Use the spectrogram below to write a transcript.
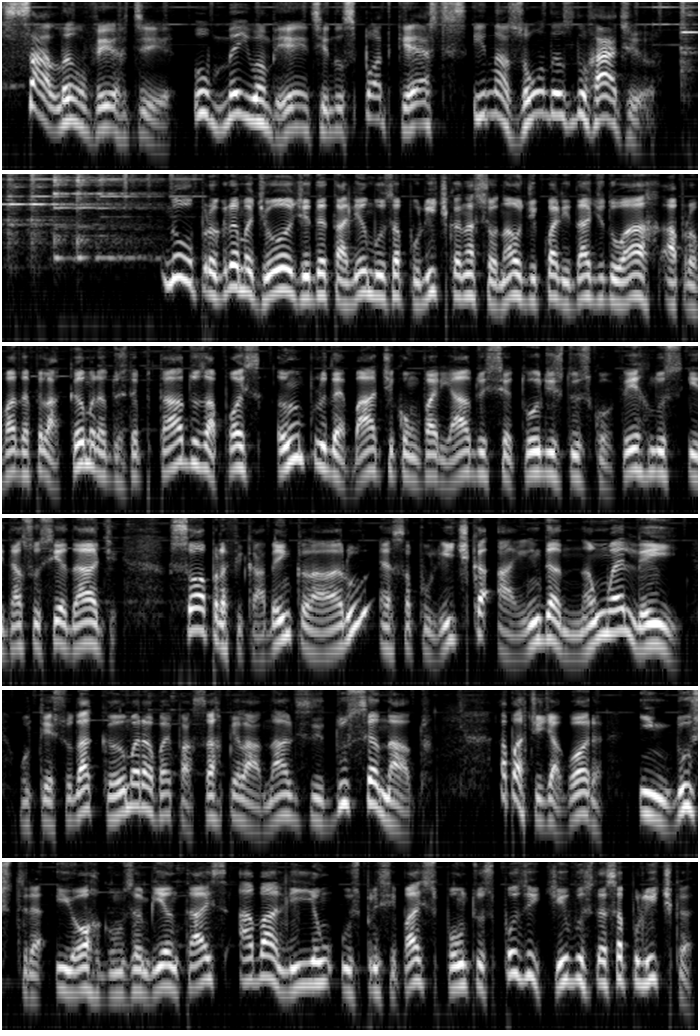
Salão Verde, o meio ambiente nos podcasts e nas ondas do rádio. No programa de hoje, detalhamos a Política Nacional de Qualidade do Ar, aprovada pela Câmara dos Deputados após amplo debate com variados setores dos governos e da sociedade. Só para ficar bem claro, essa política ainda não é lei. O texto da Câmara vai passar pela análise do Senado. A partir de agora, indústria e órgãos ambientais avaliam os principais pontos positivos dessa política.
